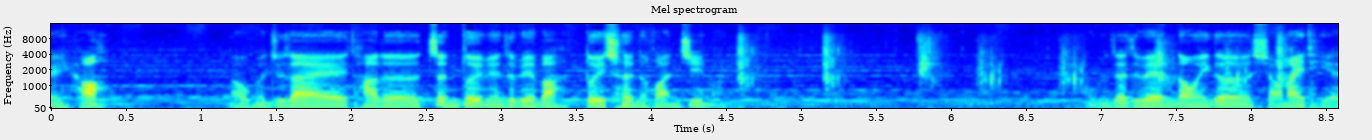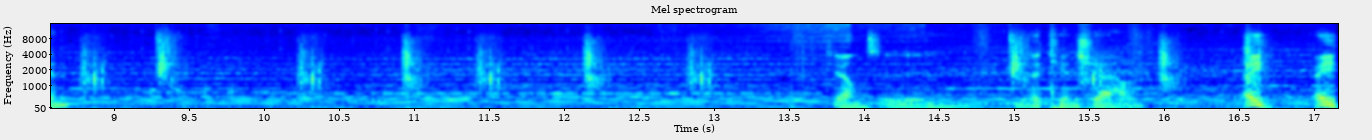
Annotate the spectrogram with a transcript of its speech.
哎，好，那我们就在它的正对面这边吧，对称的环境嘛。我们在这边弄一个小麦田，这样子应该填起来好了。哎哎。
